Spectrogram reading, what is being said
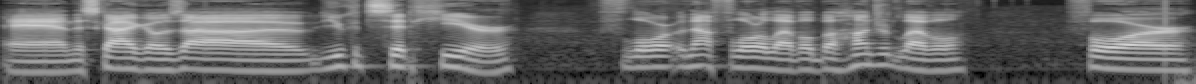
And this guy goes, uh, you could sit here, floor, not floor level, but 100 level for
